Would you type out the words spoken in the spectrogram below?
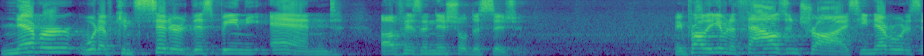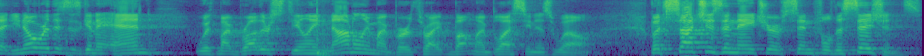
never would have considered this being the end of his initial decision. He probably given a thousand tries. He never would have said, you know where this is going to end? With my brother stealing not only my birthright, but my blessing as well. But such is the nature of sinful decisions.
